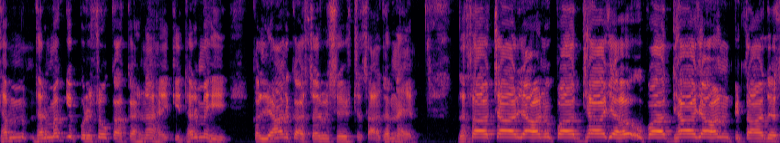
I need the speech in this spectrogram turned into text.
धर्म, धर्मज्ञ पुरुषों का कहना है कि धर्म ही कल्याण का सर्वश्रेष्ठ साधन है। दशाचार्यानुपाध्याय उपाध्यायान पिता दश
